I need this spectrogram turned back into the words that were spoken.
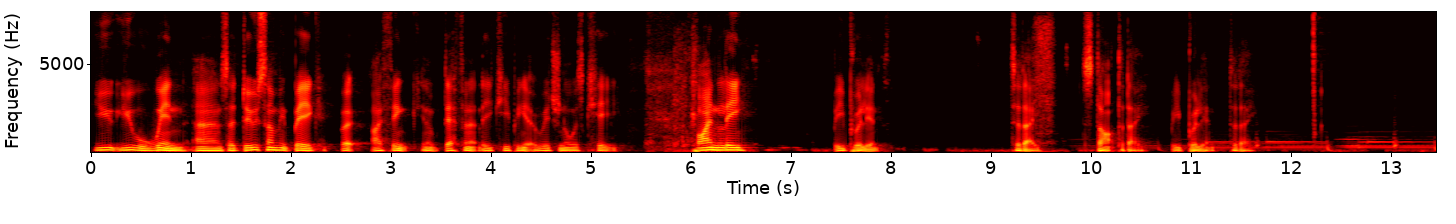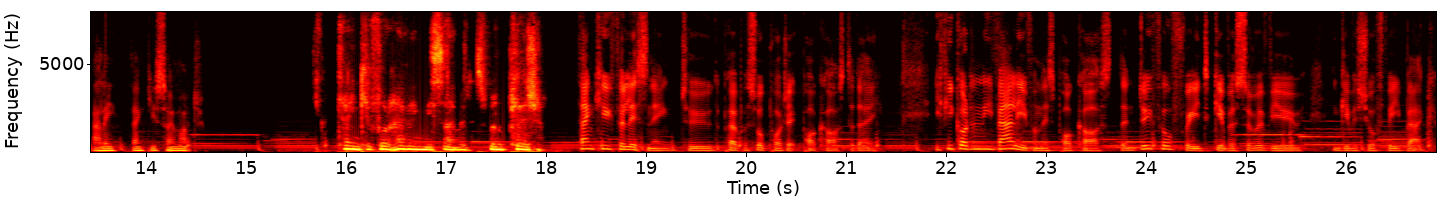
you, you will win. And so do something big, but I think you know, definitely keeping it original is key. Finally, be brilliant today. Start today. Be brilliant today. Ali, thank you so much. Thank you for having me, Simon. It's been a pleasure. Thank you for listening to the Purposeful Project podcast today. If you got any value from this podcast, then do feel free to give us a review and give us your feedback.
